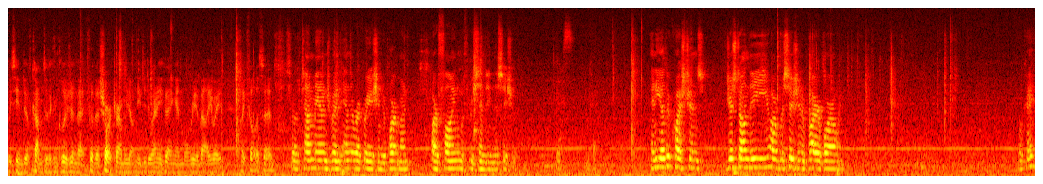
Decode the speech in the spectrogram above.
we seem to have come to the conclusion that for the short term, we don't need to do anything, and we'll reevaluate, like Phyllis said. So town management and the recreation department are fine with rescinding this issue. Yes. Okay. Any other questions just on the uh, rescission of prior borrowing? Okay?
